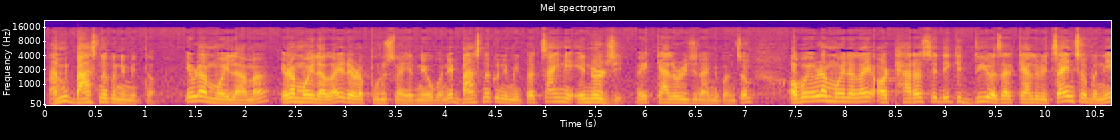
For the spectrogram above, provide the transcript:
हामी बाँच्नको निमित्त एउटा महिलामा एउटा महिलालाई र एउटा पुरुषमा हेर्ने हो भने बाँच्नको निमित्त चाहिने एनर्जी है क्यालोरी जुन हामी भन्छौँ अब एउटा महिलालाई अठार सयदेखि दुई हजार क्यालोरी चाहिन्छ भने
